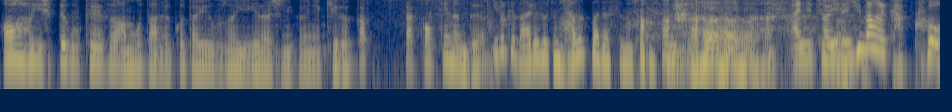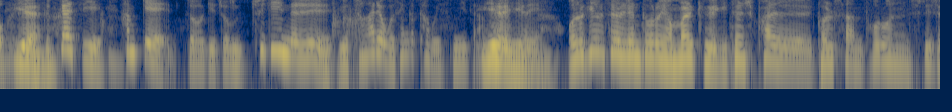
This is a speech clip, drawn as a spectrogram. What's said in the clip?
아, 20대 국회에서 아무것도 안 할 거다 이러고서 얘기를 하시니까 그냥 기가 깍, 딱 꺾이는데요. 이렇게 말해서 좀 자극받았으면 좋겠어요. 아니 저희는 희망을 갖고 예. 끝까지 함께 저기 좀 추진을 요청하려고 생각하고 있습니다. 예, 예. 네. 오늘 KBS 열린 토론 연말 기획 2018 결산 토론 시리즈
